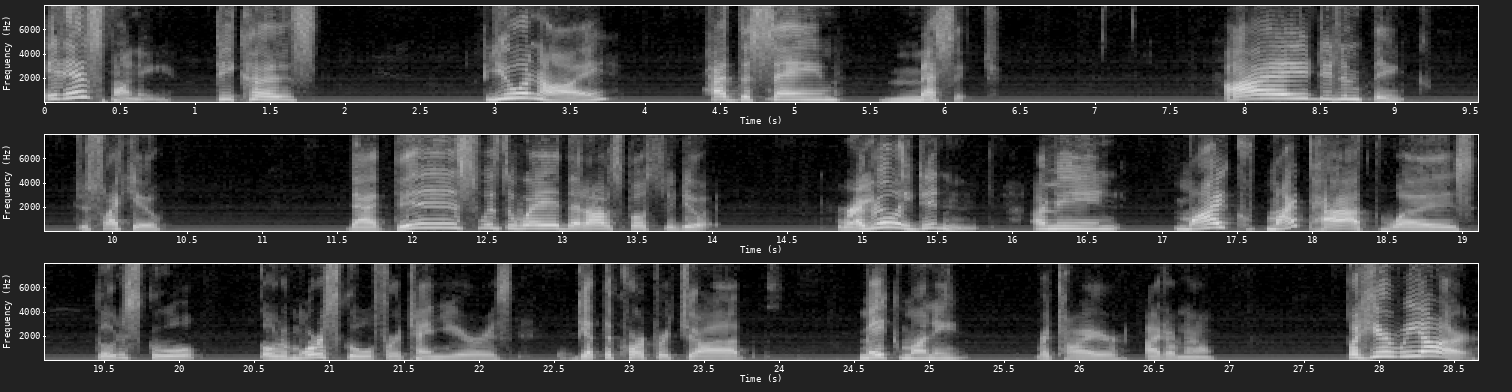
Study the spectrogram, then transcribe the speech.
it is funny because you and I had the same message. I didn't think just like you, that this was the way that I was supposed to do it. Right. I really didn't. I mean, my my path was go to school, go to more school for 10 years, get the corporate job, make money, retire, I don't know. But here we are.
